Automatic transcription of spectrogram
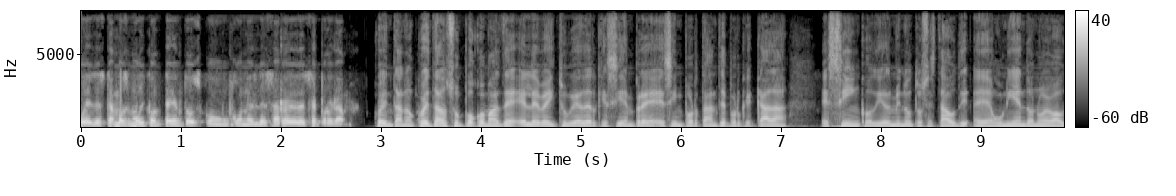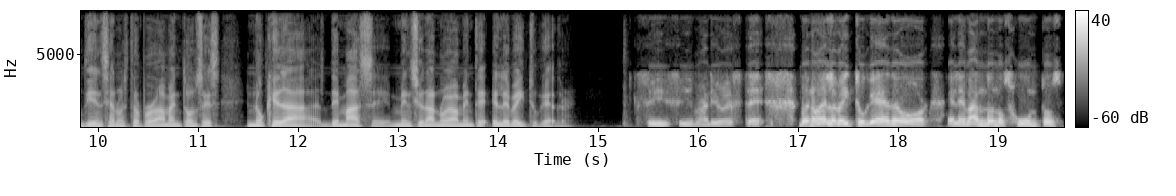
pues estamos muy contentos con, el desarrollo de ese programa. Cuéntanos, cuéntanos un poco más de Elevate Together, que siempre es importante porque cada 5 o 10 minutos está eh, uniendo nueva audiencia a nuestro programa, entonces no queda de más eh, mencionar nuevamente Elevate Together. Sí, sí, Mario. Este, bueno, Elevate Together o Elevándonos Juntos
